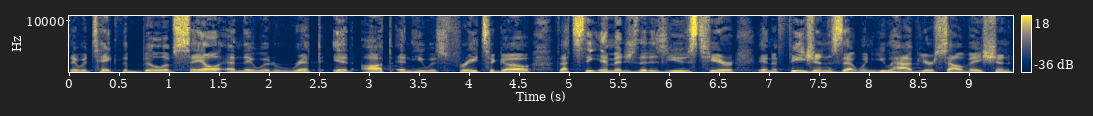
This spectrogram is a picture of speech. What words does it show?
they would take the bill of sale and they would rip it up, and he was free to go. That's the image that is used here in Ephesians that when you have your salvation,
